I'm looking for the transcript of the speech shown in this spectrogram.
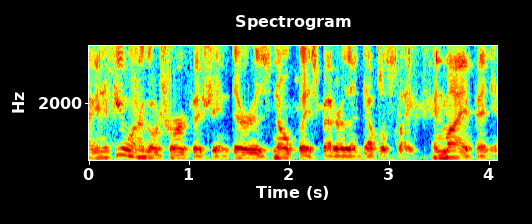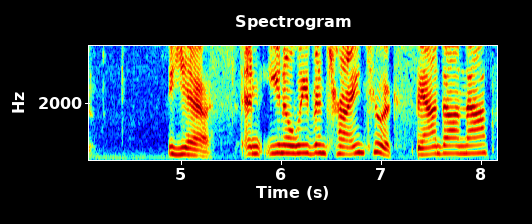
I mean, if you want to go shore fishing, there is no place better than Devil's Lake, in my opinion. Yes, and you know we've been trying to expand on that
